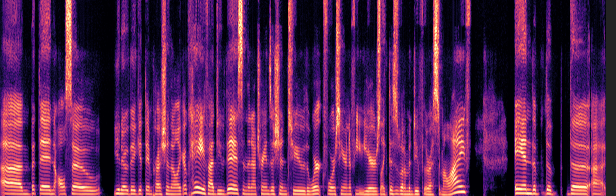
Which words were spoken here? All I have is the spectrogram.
Um, but then also you know they get the impression they're like okay if i do this and then i transition to the workforce here in a few years like this is what i'm going to do for the rest of my life. And the the the uh,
